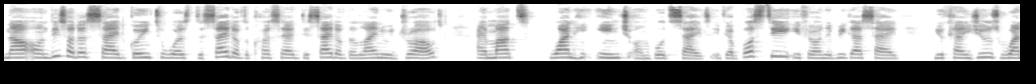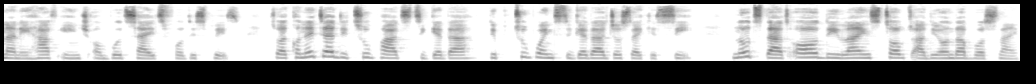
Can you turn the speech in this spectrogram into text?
Now on this other side, going towards the side of the corset, the side of the line we draw out, I marked one inch on both sides. If you're busty, if you're on the bigger side, you can use one and a half inch on both sides for this place. So I connected the two parts together, the two points together just like you see. Note that all the lines stopped at the underbust line.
